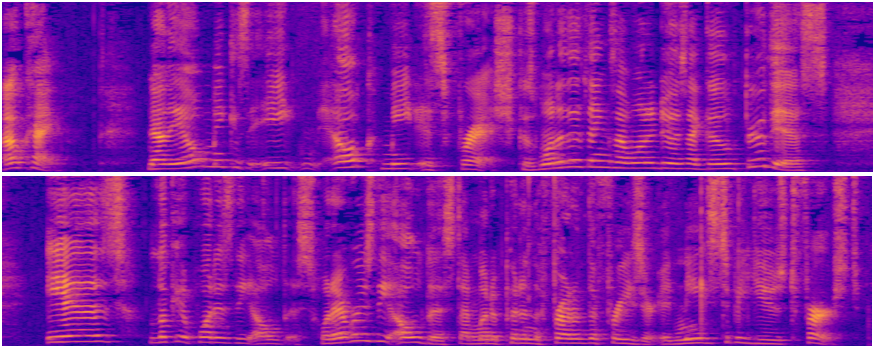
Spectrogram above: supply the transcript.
Okay, now the elk meat is eat, elk meat is fresh because one of the things I want to do as I go through this is look at what is the oldest. Whatever is the oldest, I'm going to put in the front of the freezer. It needs to be used first.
